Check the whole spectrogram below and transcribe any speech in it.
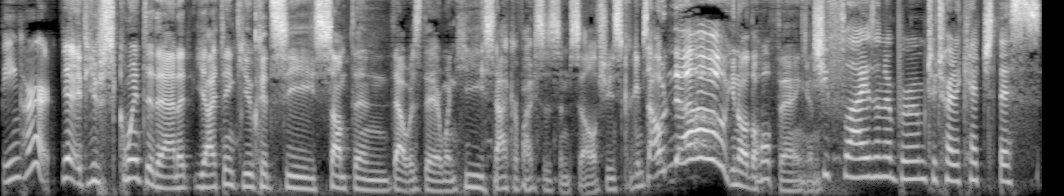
being hurt. Yeah, if you squinted at it, yeah, I think you could see something that was there when he sacrifices himself. She screams, "Oh no!" You know the whole thing. And She flies on a broom to try to catch this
